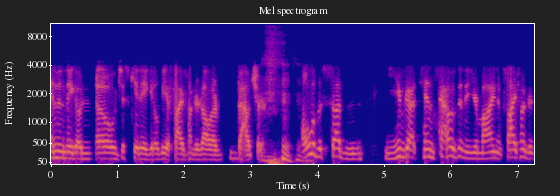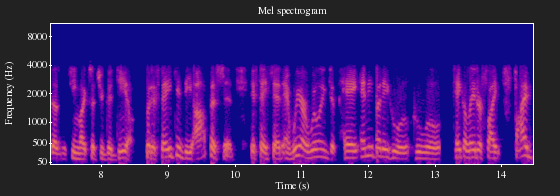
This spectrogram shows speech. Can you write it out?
and then they go, no, just kidding, it'll be a $500 voucher. All of a sudden, you've got 10,000 in your mind and 500 doesn't seem like such a good deal. But if they did the opposite, if they said, and we are willing to pay anybody who who will take a later flight $5,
